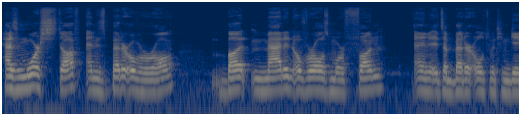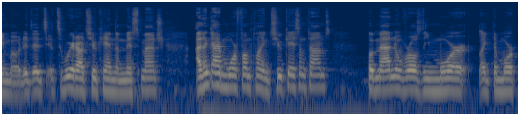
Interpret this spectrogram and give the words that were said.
has more stuff and is better overall. But Madden overall is more fun and it's a better Ultimate Team game mode. It's, it's, it's weird how 2K and the mismatch. I think I have more fun playing 2K sometimes, but Madden overall is the more like the more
